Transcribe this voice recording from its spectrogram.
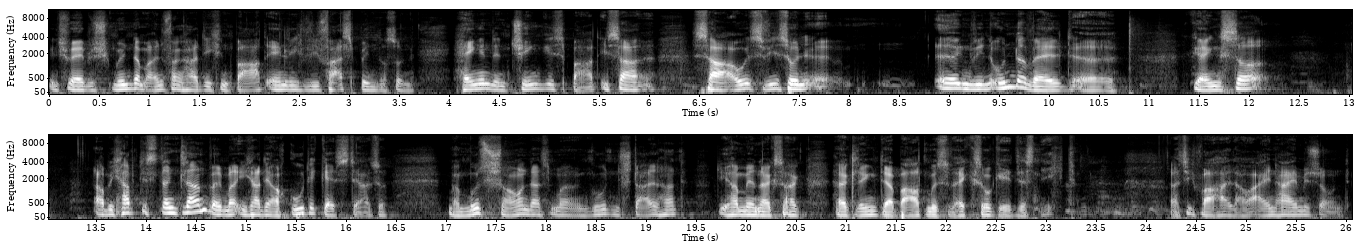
in Schwäbisch Gmünd am Anfang hatte ich einen Bart ähnlich wie Fassbinder, so einen hängenden Chingis-Bart. Ich sah, sah aus wie so ein äh, irgendwie ein Unterweltgangster. Äh, Aber ich habe das dann gelernt, weil man, ich hatte auch gute Gäste. Also man muss schauen, dass man einen guten Stall hat. Die haben mir dann gesagt, Herr Kling, der Bart muss weg, so geht es nicht. Also ich war halt auch Einheimischer und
